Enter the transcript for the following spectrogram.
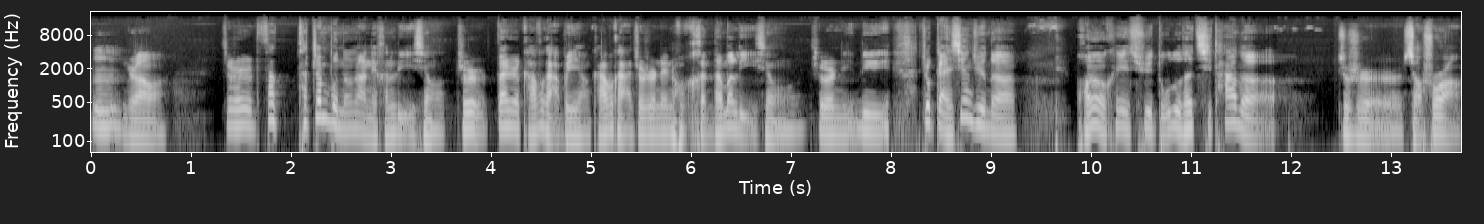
嗯你知道吗？就是他，他真不能让你很理性，就是但是卡夫卡不一样，卡夫卡就是那种 很他妈理性，就是你你就感兴趣的朋友可以去读读他其他的就是小说啊，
